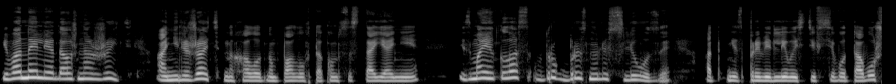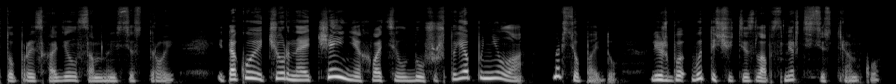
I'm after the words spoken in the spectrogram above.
Иванелия должна жить, а не лежать на холодном полу в таком состоянии. Из моих глаз вдруг брызнули слезы от несправедливости всего того, что происходило со мной с сестрой. И такое черное отчаяние охватило душу, что я поняла, на все пойду, лишь бы вытащить из лап смерти сестренку.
